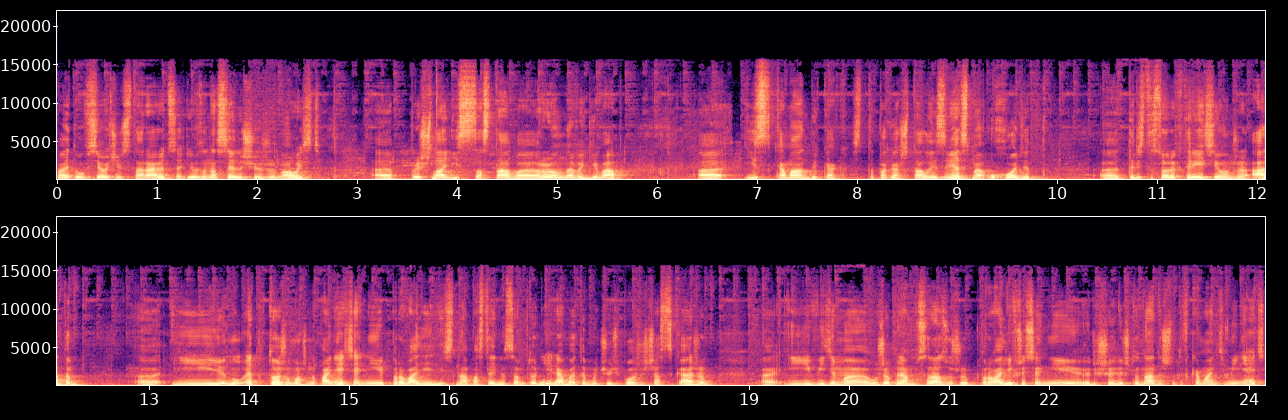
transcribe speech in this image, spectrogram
Поэтому все очень стараются. И вот у нас следующая же новость. Пришла из состава Royal Never Give Up. Из команды, как пока стало известно, уходит 343 он же Адам. И, ну, это тоже можно понять, они провалились на последнем своем турнире, об этом мы чуть позже сейчас скажем. И, видимо, уже прям сразу же провалившись, они решили, что надо что-то в команде менять.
